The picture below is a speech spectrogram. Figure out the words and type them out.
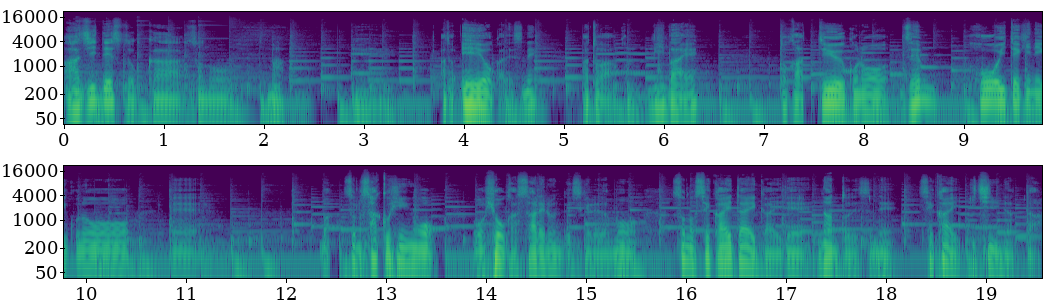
味ですとか、その、まあ、えーあと栄養価ですね。あとは、この見栄えとかっていう、この全方位的にこの、えーまあ、その作品をを評価されるんですけれどもその世界大会でなんとですね世界一になった、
